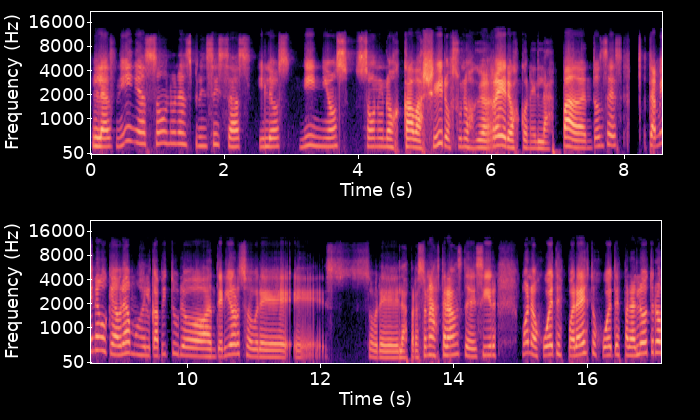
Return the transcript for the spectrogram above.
las niñas son unas princesas y los niños son unos caballeros, unos guerreros con la espada. Entonces, también algo que hablamos del capítulo anterior sobre, eh, sobre las personas trans, de decir, bueno, juguetes para esto, juguetes para el otro,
